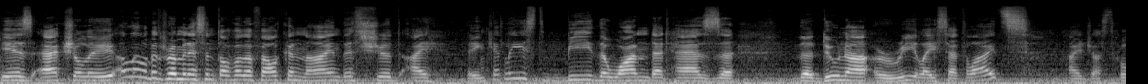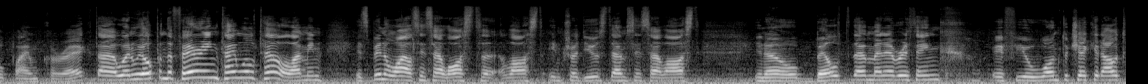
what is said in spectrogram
is actually a little bit reminiscent of the Falcon 9 this should I think at least be the one that has uh, the Duna relay satellites I just hope I'm correct. Uh, when we open the fairing, time will tell. I mean, it's been a while since I lost, uh, lost introduced them, since I lost, you know, built them and everything. If you want to check it out,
